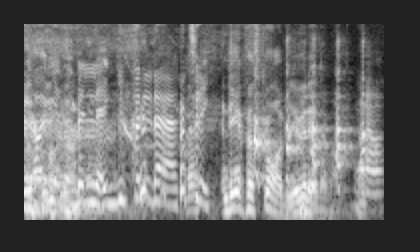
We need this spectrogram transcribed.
Jag har inget belägg för det där tricket. Det är för skadedjur det va?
